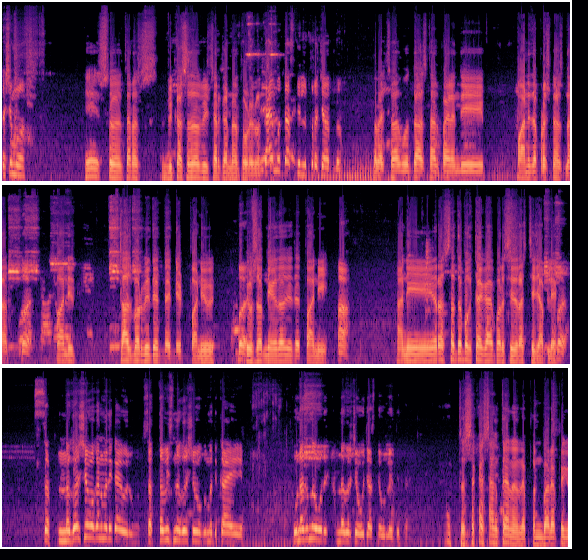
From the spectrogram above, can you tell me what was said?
कशामुळं? हे स- जरा स- विकासाचा विचार करणार थोडे काय मुद्दा असतील प्रचारातलं प्रचार मुद्दा असणार पहिल्यांदा पाण्याचा प्रश्न असणार. पाणी तासभर बी देत नाही नीट पाणी बर. दिवसात एकदा देतात पाणी. हा. आणि रस्ता तर बघताय काय परिस्थिती रस्त्याची आपल्या. बर. सत- नगरसेवकांमध्ये काय होईल? सत्तावीस नगरसेवकांमध्ये काय? कुणाचं नगर नगरसेवक जास्त निवडून येते काय तसं काय सांगता येणार नाही पण बऱ्यापैकी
